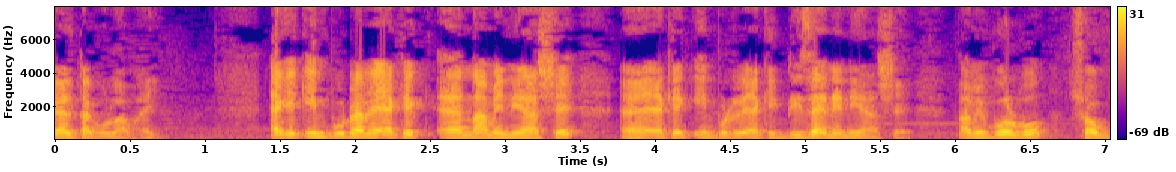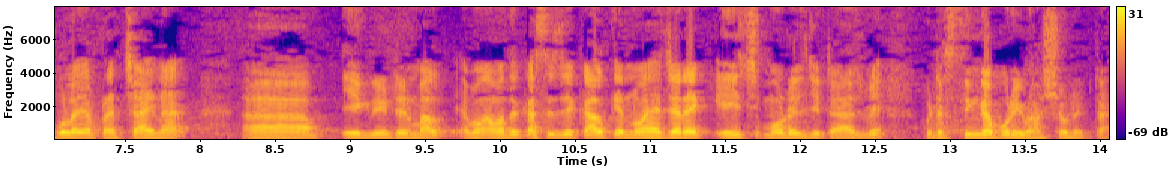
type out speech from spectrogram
ডেল্টা গুলা ভাই। এক এক ইনপুটারে এক এক নামে নিয়ে আসে এক এক ইনপুটারে এক এক ডিজাইনে নিয়ে আসে। আমি বলব, সবগুলাই আপনার চায়না এ গ্রেটের মাল। এবং আমাদের কাছে যে কালকে নয় হাজার এক এইচ মডেল যেটা আসবে ওটা সিঙ্গাপুরি ভার্সনেরটা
